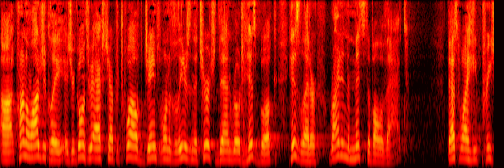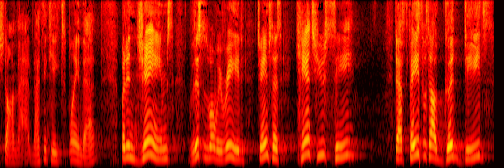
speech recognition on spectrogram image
uh, chronologically, as you're going through Acts chapter 12, James, one of the leaders in the church, then wrote his book, his letter, right in the midst of all of that. That's why he preached on that. And I think he explained that. But in James, this is what we read James says, Can't you see that faith without good deeds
